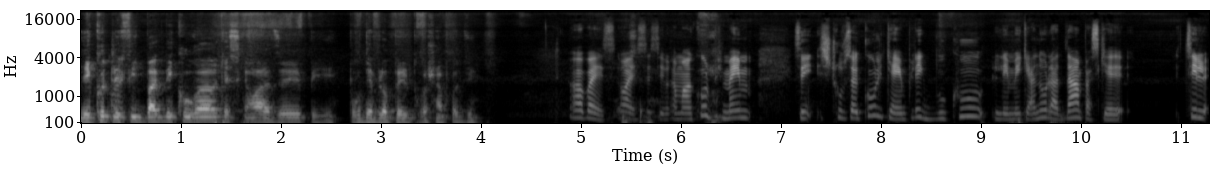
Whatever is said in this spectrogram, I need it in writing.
Ils écoutent les feedbacks des coureurs, qu'est-ce qu'ils ont à dire, puis pour développer le prochain produit. Ah ben, ouais, ça c'est vraiment cool. Puis même, je trouve ça cool qu'il implique beaucoup les mécanos là-dedans parce que, tu sais,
